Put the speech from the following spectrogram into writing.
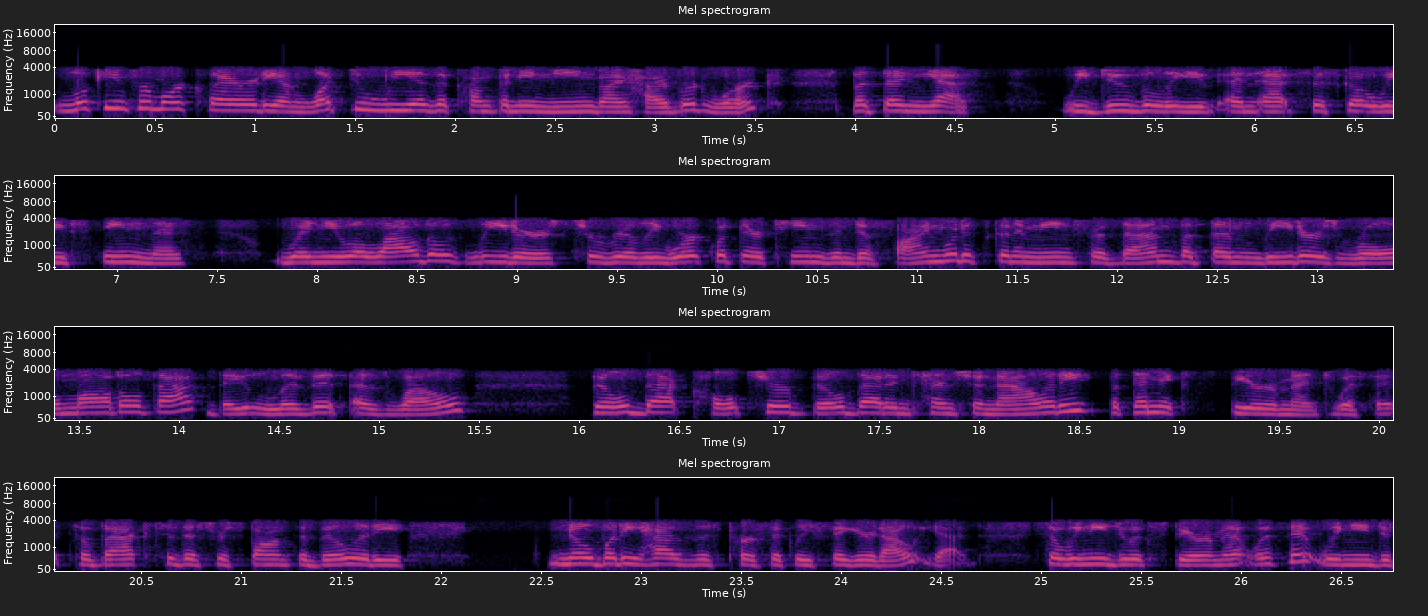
looking for more clarity on what do we as a company mean by hybrid work, but then yes, we do believe and at Cisco we've seen this when you allow those leaders to really work with their teams and define what it's going to mean for them, but then leaders role model that, they live it as well build that culture, build that intentionality, but then experiment with it. So back to this responsibility, nobody has this perfectly figured out yet. So we need to experiment with it, we need to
